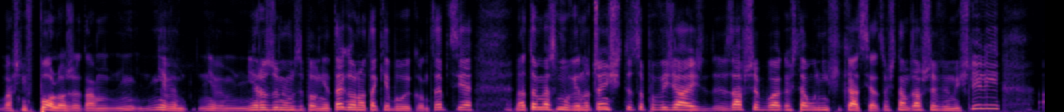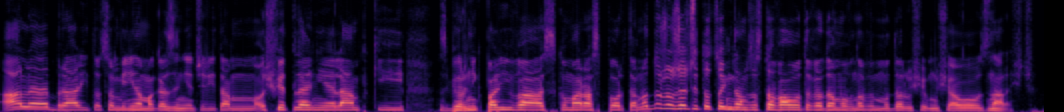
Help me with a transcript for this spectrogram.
właśnie w Polo, że tam, nie wiem, nie wiem, nie rozumiem zupełnie tego, no takie były koncepcje. Natomiast mówię, no części to co powiedziałeś, zawsze była jakaś tam unifikacja, coś tam zawsze wymyślili, ale brali to co mieli na magazynie, czyli tam oświetlenie, lampki, zbiornik paliwa z Komara Sporta, no dużo rzeczy, to co im tam zostawało, to wiadomo w nowym modelu się musiało znaleźć.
